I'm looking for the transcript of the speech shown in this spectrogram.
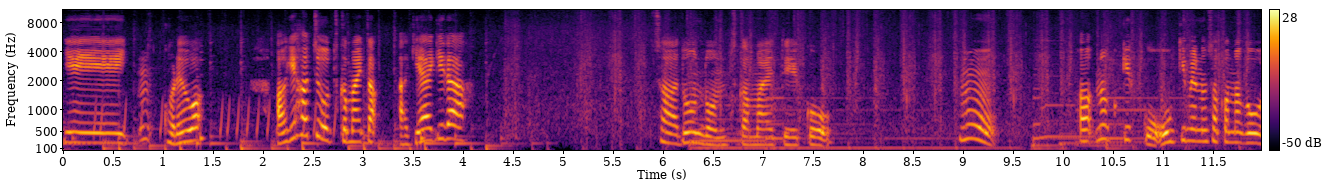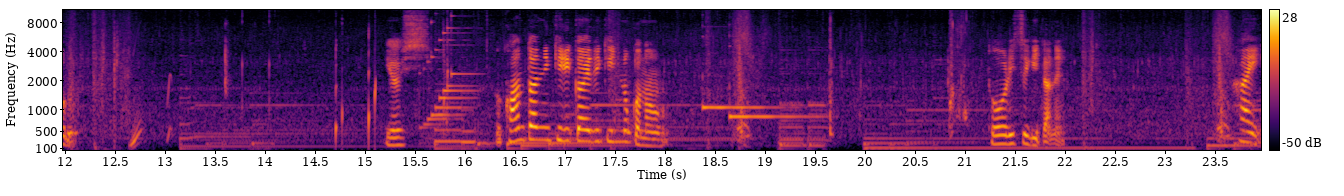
イェーイ。ん？これは、アゲハチョウを捕まえた。アゲアゲだ。さあ、どんどん捕まえていこう。もう、あ、なんか結構大きめの魚がおる。よし。簡単に切り替えできんのかな通り過ぎたね。はい。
